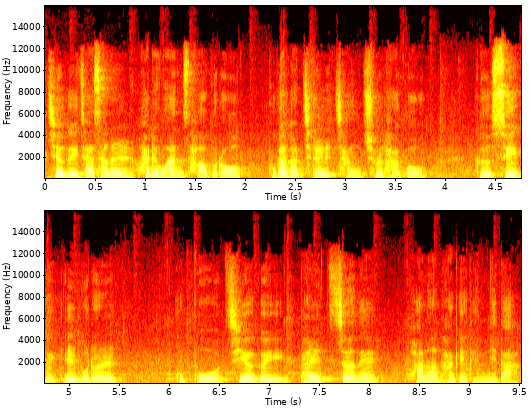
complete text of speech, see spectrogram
지역의 자산을 활용한 사업으로 부가가치를 창출하고 그 수익의 일부를 구포 지역의 발전에 환원하게 됩니다.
